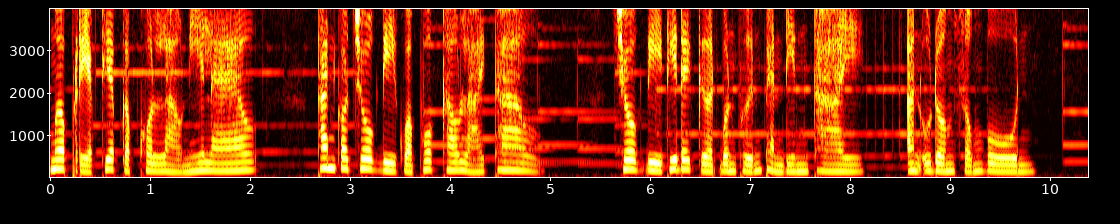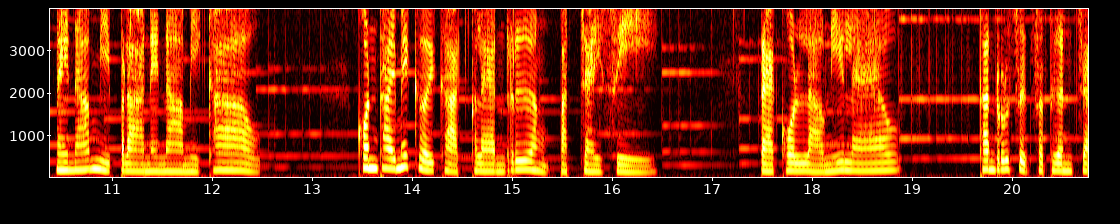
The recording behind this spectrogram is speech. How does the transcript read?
เมื่อเปรียบเทียบกับคนเหล่านี้แล้ว ท่านก็โชคดีกว่าพวกเขาหลายเท่า โชคดีที่ได้เกิดบนผืนแผ่นดินไทย อันอุดมสมบูรณ์ ในน้ำมีปลาในนามีข้าว คนไทยไม่เคยขาดแคลนเรื่องปัจจัยสี่แต่คนเหล่านี้แล้ว ท่านรู้สึกสะเทือนใจ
